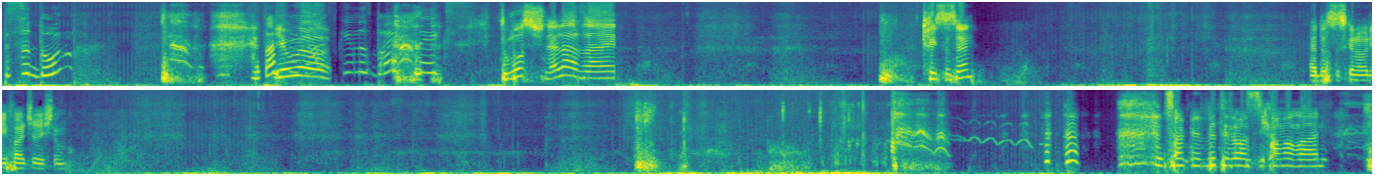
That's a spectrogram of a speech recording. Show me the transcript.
Bist du dumm? Was Junge. Gas geben, das bringt nichts. Du musst schneller sein. Kriegst du es hin? Ja, das ist genau die falsche Richtung. Sag mir bitte, du hast die Kamera an.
